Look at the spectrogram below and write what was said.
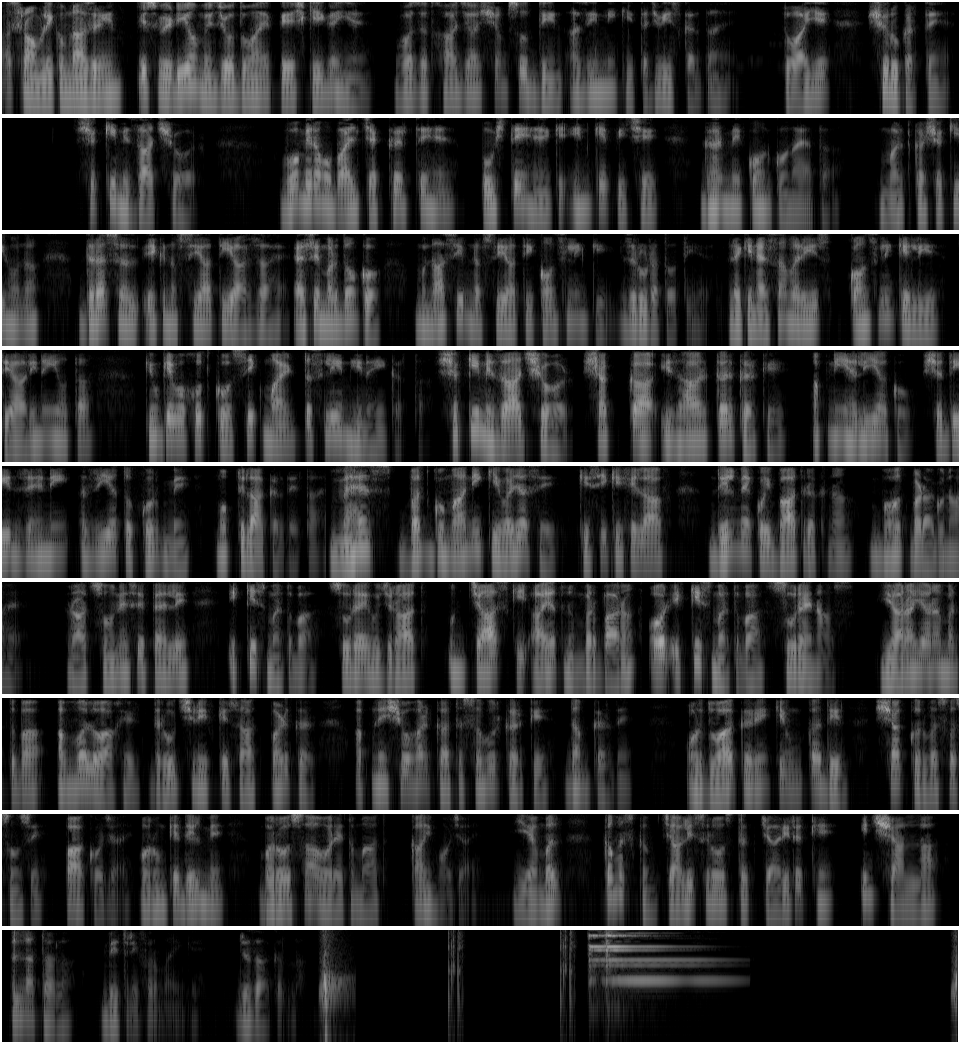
वालेकुम नाजरीन। इस वीडियो में जो दुआएँ पेश की गई हैं, वो हज़रत ख्वाजा शमसुद्दीन अजीमी की तजवीज़ करता है। तो आइए शुरू करते हैं। शक्की मिजाज शोहर। वो मेरा मोबाइल चेक करते हैं, पूछते हैं कि इनके पीछे घर में कौन कौन आया था। मर्द का शक्की होना दरअसल एक नफसियाती आर्जा है। ऐसे मर्दों को मुनासिब नफसियाती काउंसलिंग की ज़रूरत होती है। लेकिन ऐसा मरीज़ काउंसलिंग के लिए तैयार ही नहीं होता। क्योंकि वो खुद को सिक माइंड तस्लीम ही नहीं करता। शक्की मिजाज शोहर शक का इजहार कर करके अपनी अहलिया को शदीद जहनी अजियत और कुर्ब में मुब्तला कर देता है। महज बदगुमानी की वजह से किसी के खिलाफ दिल में कोई बात रखना बहुत बड़ा गुनाह है। रात सोने से पहले 21 मरतबा सूरह हुजरात उनचास की आयत नंबर 12 और 21 मरतबा सूरह नास। ग्यारह ग्यारह मरतबा अव्वल व आखिर दरूद शरीफ के साथ पढ़कर अपने शोहर का तस्वुर करके दम कर दें और दुआ करें कि उनका दिल शक और वसवसों से पाक हो जाए और उनके दिल में भरोसा और एतमाद कायम हो जाए। ये अमल कम अज कम चालीस रोज तक जारी रखें। इन अल्लाह ताला बेहतरी फरमाएँगे। जजाकल्ला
